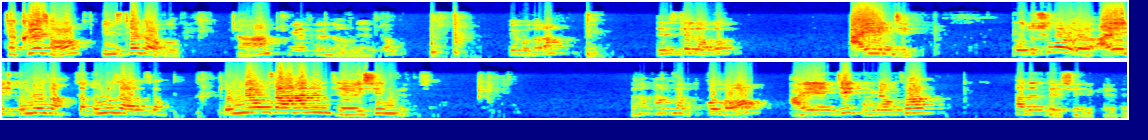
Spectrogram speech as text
자, 그래서 instead of 자, 중요한 표현 나오네 또. 얘 뭐더라? instead of ing 이것도 수고로 해요. ing 동명사. 자, 동명사라고 써. 동명사 하는 대신 항상 묶어서 ing 동명사 하는 대신 이렇게 해야 돼.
